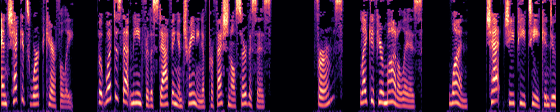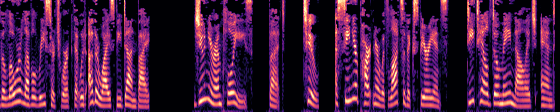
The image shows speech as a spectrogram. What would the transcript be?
and check its work carefully. But what does that mean for the staffing and training of professional services? Firms? Like if your model is 1. ChatGPT can do the lower level research work that would otherwise be done by junior employees, but 2. A senior partner with lots of experience, detailed domain knowledge, and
